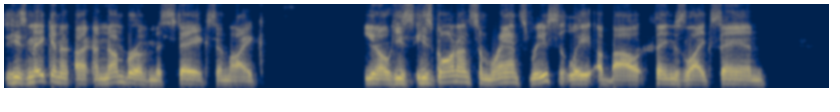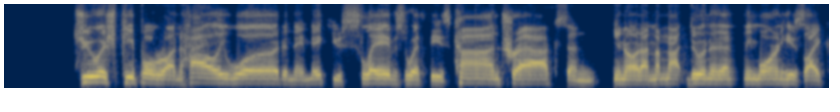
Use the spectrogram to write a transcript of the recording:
he's making a, a number of mistakes and like, you know, he's he's gone on some rants recently about things like saying Jewish people run Hollywood and they make you slaves with these contracts and you know, I'm, I'm not doing it anymore. And he's like,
